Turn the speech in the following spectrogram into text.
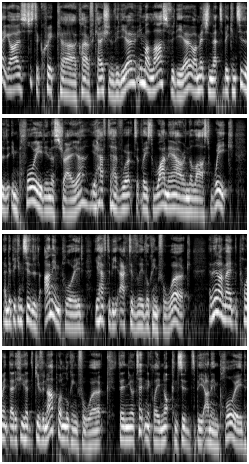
Hey guys, just a quick uh, clarification video. In my last video I mentioned that to be considered employed in Australia you have to have worked at least one hour in the last week, and to be considered unemployed you have to be actively looking for work. And then I made the point that if you had given up on looking for work, then you're technically not considered to be unemployed.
